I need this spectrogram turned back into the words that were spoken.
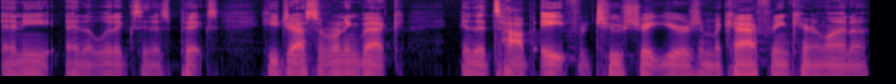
any analytics in his picks. He drafts a running back in the top eight for two straight years in McCaffrey in Carolina.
